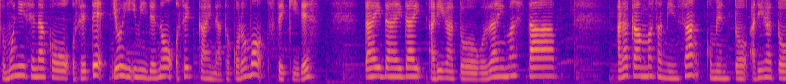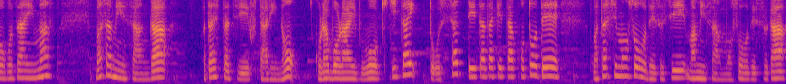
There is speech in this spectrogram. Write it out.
共に背中を押せて良い意味でのおせっかいなところも素敵です。大大大ありがとうございました。アラカンマサミンさん、コメントありがとうございます。マサミンさんが私たち2人のコラボライブを聞きたいとおっしゃっていただけたことで私もそうですしマミさんもそうですが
